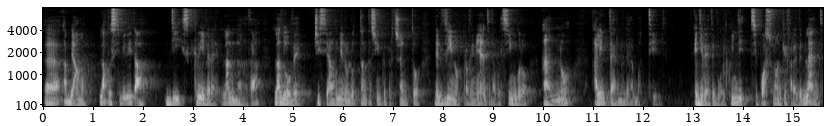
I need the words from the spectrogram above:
eh, abbiamo la possibilità di scrivere l'annata laddove ci sia almeno l'85% del vino proveniente da quel singolo anno all'interno della bottiglia. E direte voi, quindi si possono anche fare dei blend?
